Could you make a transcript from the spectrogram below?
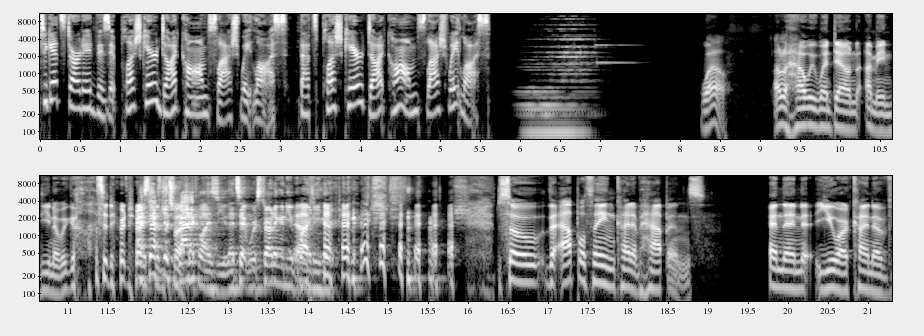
To get started, visit plushcare.com slash weight loss. That's plushcare.com slash weight loss. Wow. I don't know how we went down. I mean, you know, we go lots of different directions. SF just but... radicalized you. That's it. We're starting a new party here. so the Apple thing kind of happens. And then you are kind of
